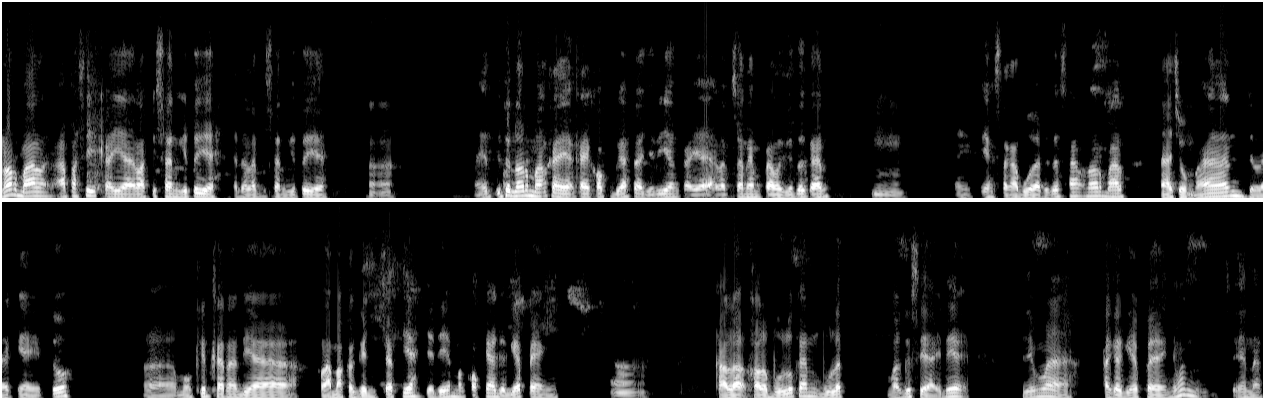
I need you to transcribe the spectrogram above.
normal apa sih kayak lapisan gitu ya, ada lapisan gitu ya. Heeh. Nah, itu, itu normal kayak kayak kok biasa. Jadi yang kayak lapisan nempel gitu kan. Hmm. yang setengah bulat itu sangat normal. Nah, cuman jeleknya itu eh, mungkin karena dia lama kegencet ya, jadi emang koknya agak gepeng. Ah. Kalau kalau bulu kan bulat bagus ya. Ini ini mah agak gepeng, cuman enak.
